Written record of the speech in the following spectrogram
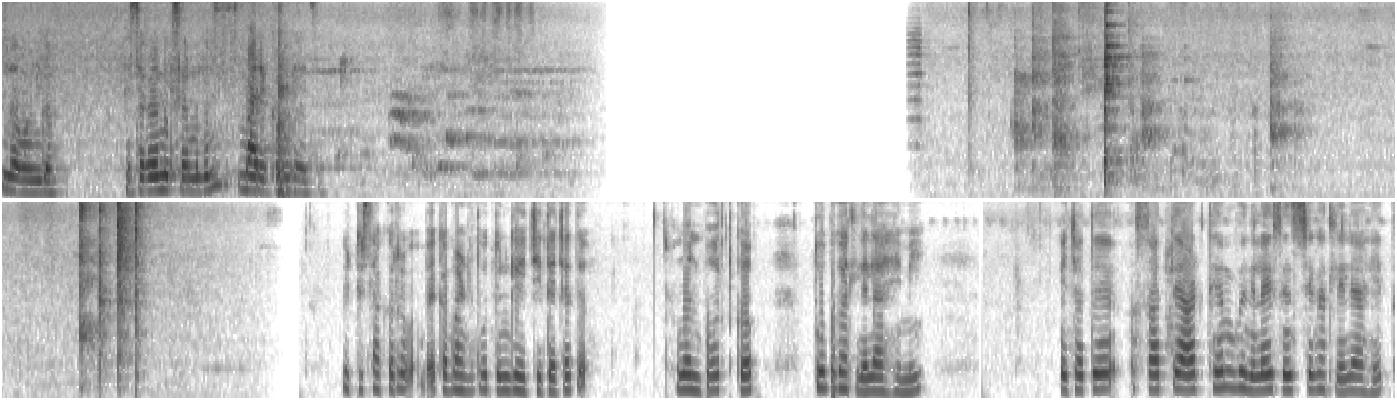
लवंग. हे सगळं मिक्सरमधून बारीक करून घ्यायचं. पिठी साखर एका भांड्यात ओतून घ्यायची. त्याच्यात वन फोर्थ कप तूप घातलेलं आहे मी. याच्यात ते सात ते आठ थेंब व्हॅनिला एसेन्सचे घातलेले आहेत.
